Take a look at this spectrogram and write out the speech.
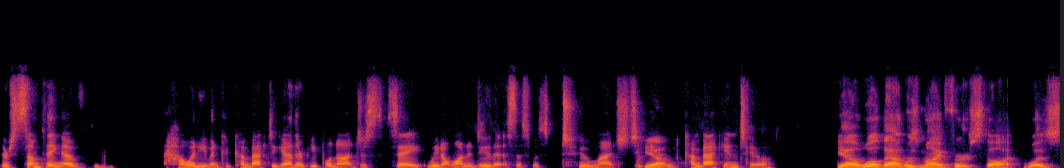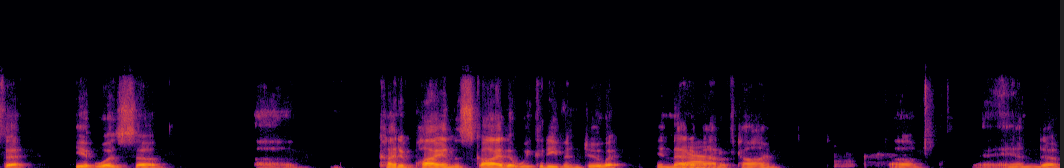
there's something of how it even could come back together. People not just say we don't want to do this. This was too much to yeah. come back into. Yeah well that was my first thought was that it was uh, uh, kind of pie in the sky that we could even do it in that yeah. amount of time. Um, and uh,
